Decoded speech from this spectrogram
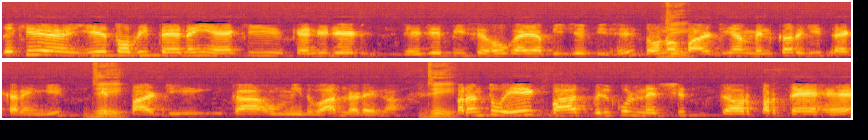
देखिए ये तो अभी तय नहीं है कि कैंडिडेट जेजेपी से होगा या बीजेपी से दोनों पार्टियाँ मिलकर ही तय करेंगी किस पार्टी का उम्मीदवार लड़ेगा। परंतु एक बात बिल्कुल निश्चित तौर पर तय है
